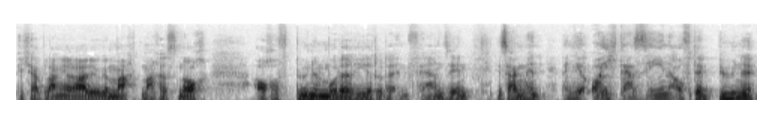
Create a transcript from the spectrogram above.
ich habe lange Radio gemacht, mache es noch, auch auf Bühnen moderiert oder im Fernsehen, die sagen, wenn, wenn wir euch da sehen auf der Bühne,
